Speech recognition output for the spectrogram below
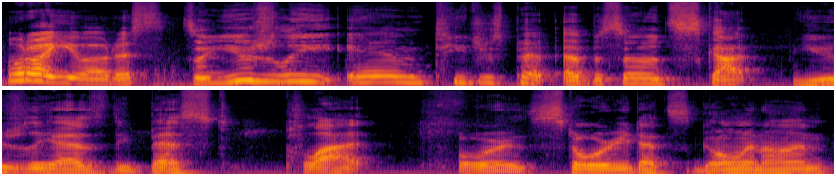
What about you, Otis? So, usually in Teacher's Pet episodes, Scott usually has the best plot or story that's going on.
